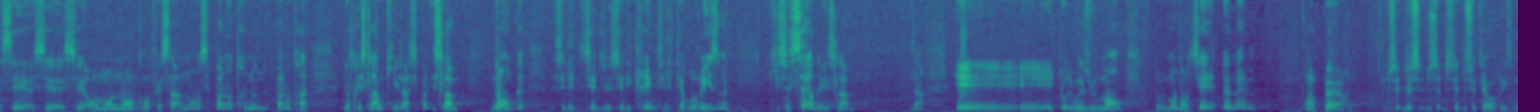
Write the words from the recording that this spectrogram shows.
c'est en mon nom qu'on fait ça. Non, c'est pas notre, pas notre, notre islam qui est là, c'est pas l'islam. Donc, c'est des, crimes, c'est du terrorisme qui se sert de l'islam. Et, tous les musulmans dans le monde entier, eux-mêmes, ont peur ce, de ce terrorisme.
